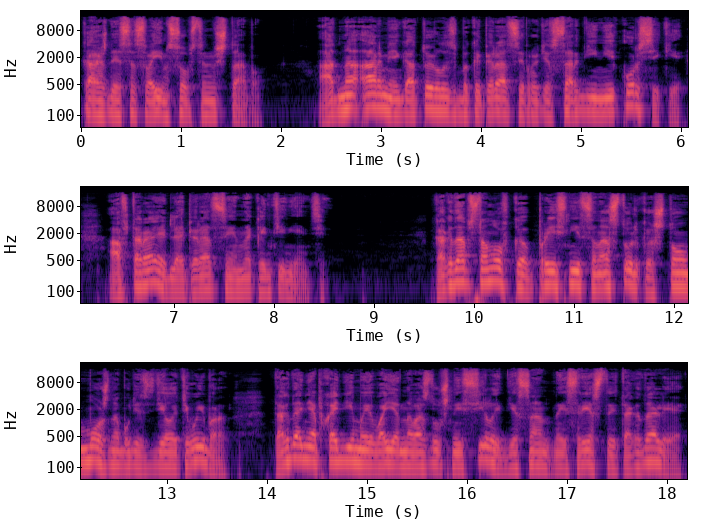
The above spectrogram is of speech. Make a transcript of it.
каждая со своим собственным штабом. Одна армия готовилась бы к операции против Сардинии и Корсики, а вторая для операции на континенте. Когда обстановка прояснится настолько, что можно будет сделать выбор, тогда необходимые военно-воздушные силы, десантные средства и так далее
